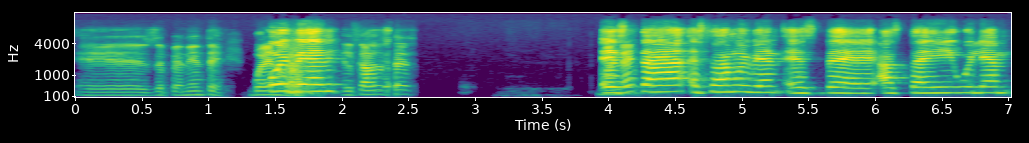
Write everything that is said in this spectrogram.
eh, es dependiente. Bueno, Muy bien. El caso es... ¿Mande? Está, está muy bien. Este, hasta ahí, William.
